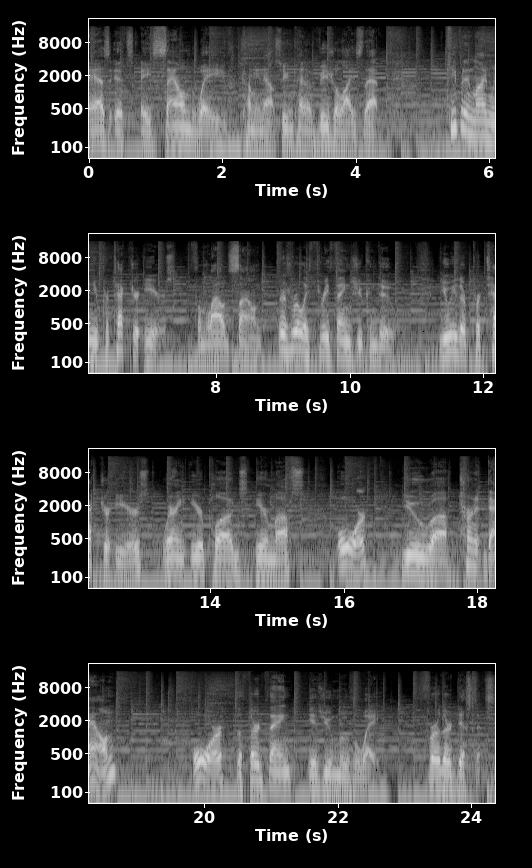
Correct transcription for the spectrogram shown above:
as it's a sound wave coming out so you can kind of visualize that. Keep it in mind when you protect your ears from loud sound, there's really three things you can do. You either protect your ears wearing earplugs, ear muffs, or you uh, turn it down, or the third thing is you move away. Further distance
